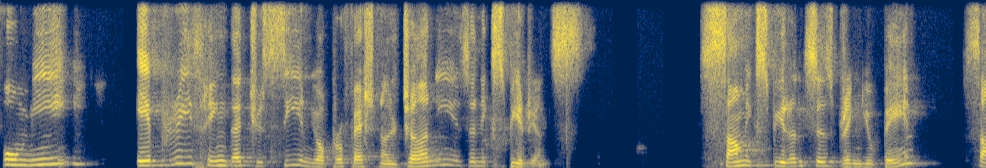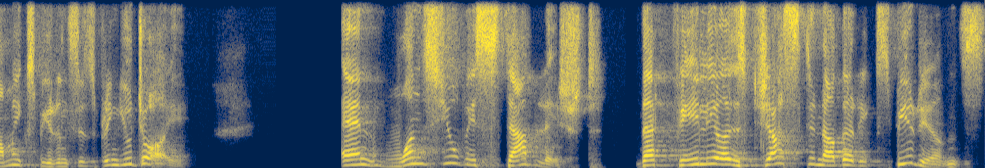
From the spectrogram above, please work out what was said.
For me, everything that you see in your professional journey is an experience. Some experiences bring you pain, some experiences bring you joy. And once you've established that failure is just another experience,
